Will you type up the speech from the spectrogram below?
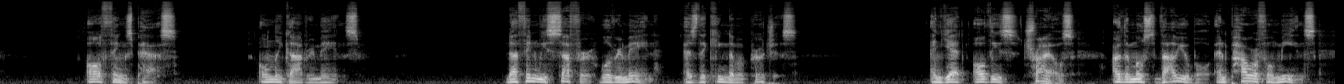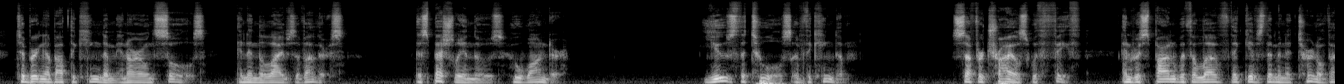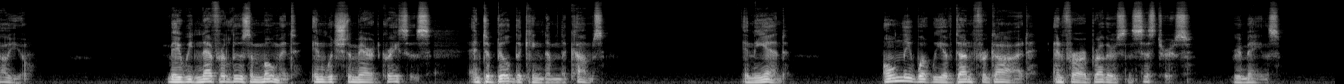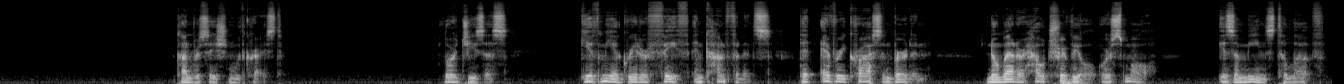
all things pass, only God remains. Nothing we suffer will remain as the kingdom approaches. And yet, all these trials are the most valuable and powerful means to bring about the kingdom in our own souls and in the lives of others especially in those who wander. Use the tools of the kingdom. Suffer trials with faith and respond with a love that gives them an eternal value. May we never lose a moment in which to merit graces and to build the kingdom that comes. In the end, only what we have done for God and for our brothers and sisters remains. Conversation with Christ. Lord Jesus, Give me a greater faith and confidence that every cross and burden, no matter how trivial or small, is a means to love.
